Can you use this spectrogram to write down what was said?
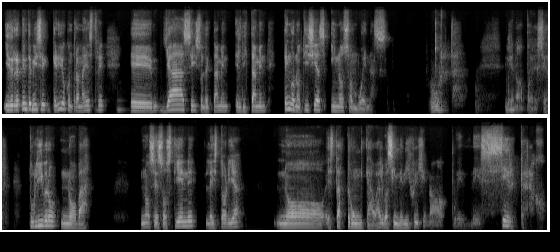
Y de repente me dice, querido contramaestre, eh, ya se hizo el dictamen, el dictamen, tengo noticias y no son buenas. Puta. Dije, no puede ser. Tu libro no va, no se sostiene, la historia no está trunca o algo así me dijo. Y dije, no puede ser, carajo.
